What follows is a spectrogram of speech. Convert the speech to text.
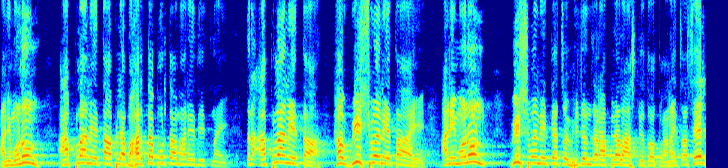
आणि म्हणून आपला नेता आपल्या भारतापुरता मर्यादित नाही. तर आपला नेता हा विश्व नेता आहे. आणि म्हणून विश्व नेत्याचं व्हिजन जर आपल्याला अस्तित्वात आणायचं असेल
